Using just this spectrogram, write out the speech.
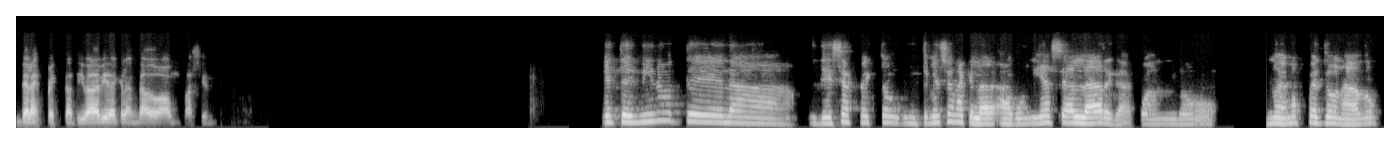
de la expectativa de vida que le han dado a un paciente. En términos de, la, de ese aspecto, usted menciona que la agonía se alarga cuando no hemos perdonado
